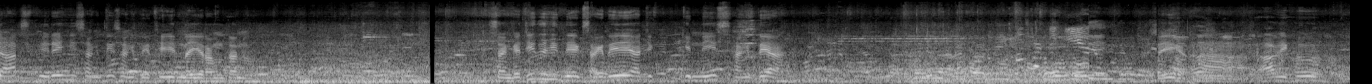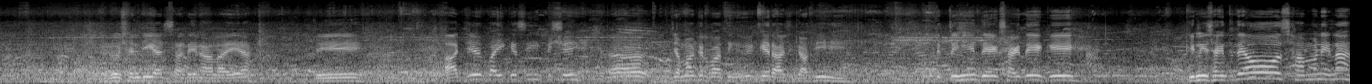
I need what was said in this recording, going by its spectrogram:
ਚਾਰ ਸਫੇਰੇ ਹੀ ਸੰਗਤ ਹੀ ਸੰਗਤ ਇੱਥੇ ਨਜ਼ਰ ਆਉਂ ਤੁਹਾਨੂੰ। ਸੰਗਤ ਜੀ, ਤੁਸੀਂ ਦੇਖ ਸਕਦੇ ਅੱਜ ਕਿੰਨੀ ਸੰਗਤ ਆ। ਸਹੀ ਗੱਲ, ਹਾਂ ਆ ਵੇਖੋ। ਰੋਸ਼ਨ ਜੀ ਅੱਜ ਸਾਡੇ ਨਾਲ ਆਏ ਆ ਤੇ ਅੱਜ ਬਾਈਕ ਅਸੀਂ ਪਿੱਛੇ ਜਮਾ ਕਰਵਾਤੀ ਕਿਉਂਕਿ ਅੱਗੇ ਰਸ਼ ਕਾਫੀ ਸੀ। ਤੇ ਤੁਸੀਂ ਦੇਖ ਸਕਦੇ ਕਿ ਕਿੰਨੀ ਸੰਗਤ ਤੇ ਉਹ ਸਾਹਮਣੇ ਨਾ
